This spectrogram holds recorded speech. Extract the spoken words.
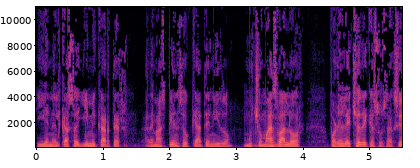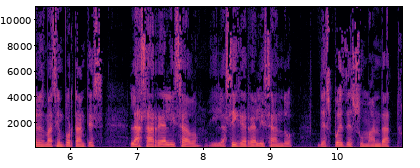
Y en el caso de Jimmy Carter, además pienso que ha tenido mucho más valor por el hecho de que sus acciones más importantes las ha realizado y las sigue realizando después de su mandato.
